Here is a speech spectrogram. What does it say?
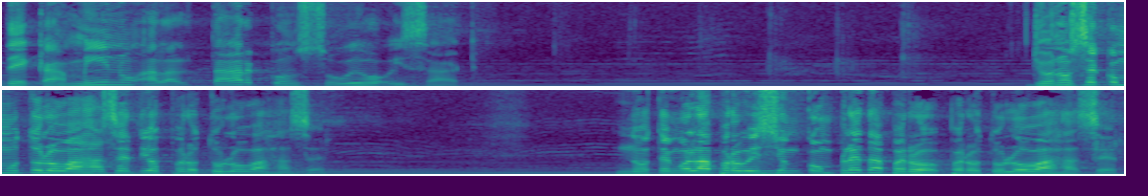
de camino al altar con su hijo Isaac. Yo no sé cómo tú lo vas a hacer, Dios, pero tú lo vas a hacer. No tengo la provisión completa, pero, pero tú lo vas a hacer.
